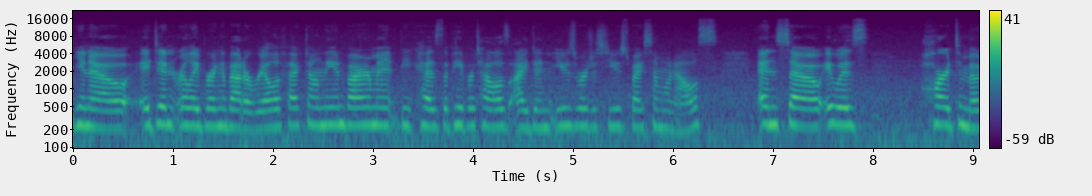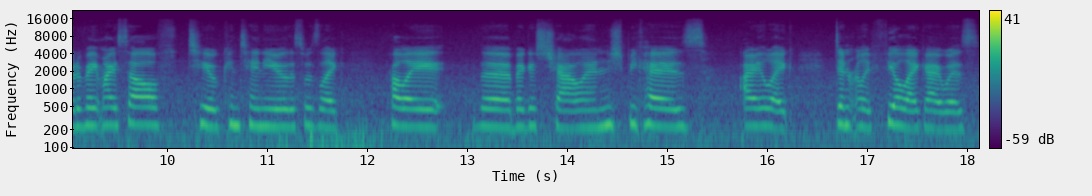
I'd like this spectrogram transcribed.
you know, it didn't really bring about a real effect on the environment because the paper towels I didn't use were just used by someone else. And so it was hard to motivate myself to continue. This was like probably the biggest challenge because I like didn't really feel like I was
